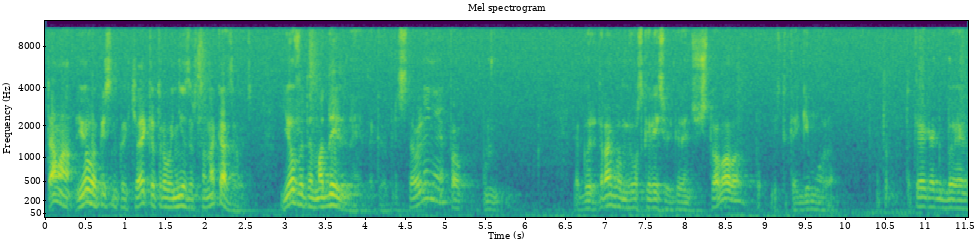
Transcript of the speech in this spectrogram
Там Йов описан как человек, которого не за что наказывать. Йов это модельное такое представление, по, как говорит Рамбам, его, скорее всего, никогда не существовало, есть такая гемора. Это такая как бы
